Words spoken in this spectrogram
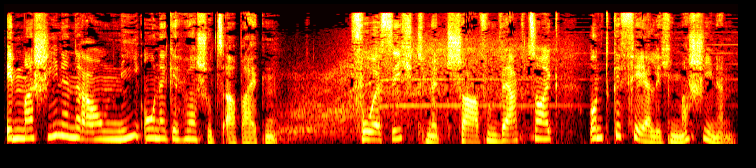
Im Maschinenraum nie ohne Gehörschutz arbeiten. Vorsicht mit scharfem Werkzeug und gefährlichen Maschinen.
